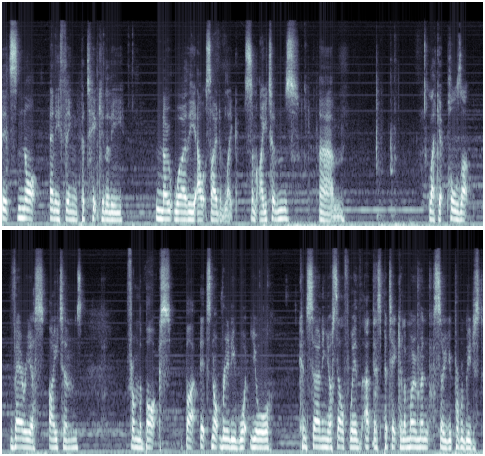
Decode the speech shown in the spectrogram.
It's not anything particularly noteworthy outside of like some items. Um, like it pulls up various items from the box, but it's not really what you're concerning yourself with at this particular moment. So you probably just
